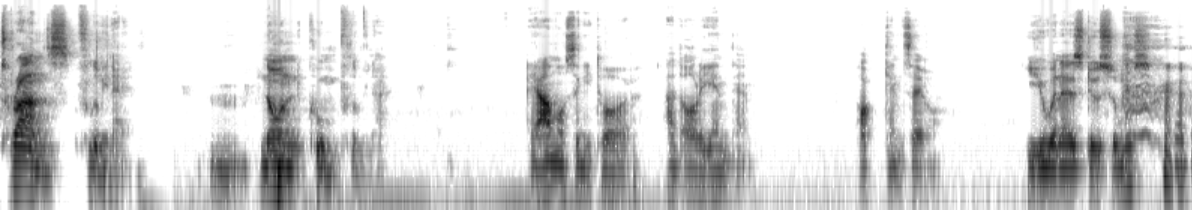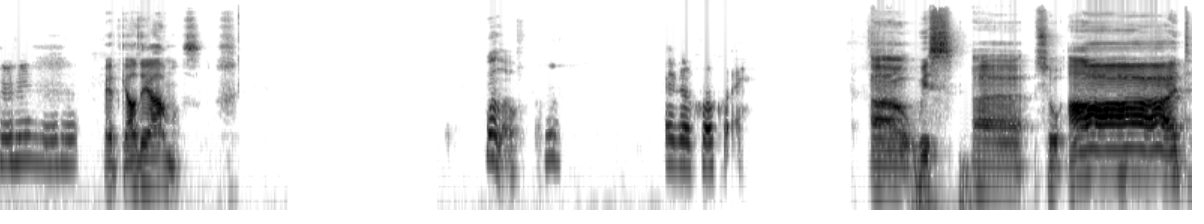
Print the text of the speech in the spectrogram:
trans flumine mm. non cum flumine eamo segitor ad orientem hoc censeo UNS Dusumus. Et gaudiamus. Willow. I go Cloquet. Uh, with, uh, so ad.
